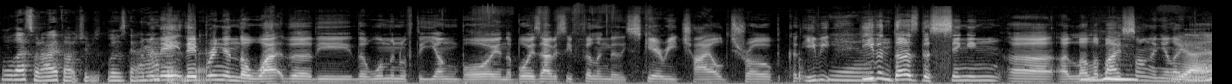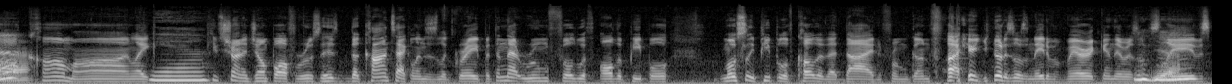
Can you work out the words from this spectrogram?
well, that's what I thought she was, was gonna I mean, happen. they, they but- bring in the the the the woman with the young boy, and the boy's obviously filling the scary child trope. Cause he, even- Yeah. he even does the singing uh, a lullaby song, and you're like, Yeah. oh, come on, like Yeah. keeps trying to jump off roofs. His the contact lenses look great, but then that room filled with all the people, mostly people of color that died from gunfire. you notice it was Native American, there was some slaves.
